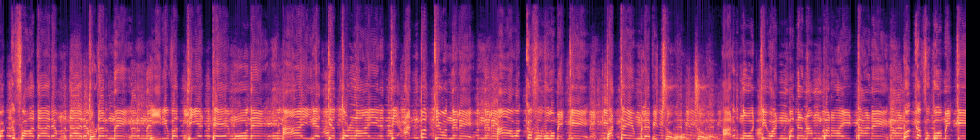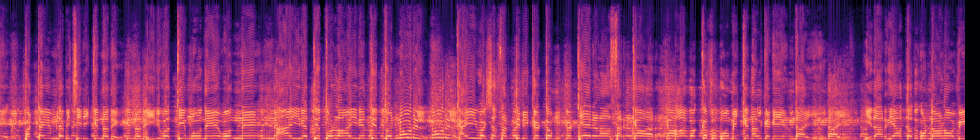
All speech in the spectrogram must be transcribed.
വഖഫ് ആധാരം തുടർന്ന് ഇരുപത്തിയെട്ട് മൂന്ന് ആയിരത്തി തൊള്ളായിരത്തി അൻപത്തി ഒന്നിൽ ആ വഖഫ് ഭൂമിക്ക് പട്ടയം ലഭിച്ചു. അറുന്നൂറ്റി ഒൻപത് നമ്പർ ആയിട്ടാണ് വഖഫ് ഭൂമിക്ക് പട്ടയം ലഭിച്ചിരിക്കുന്നത്. ഇരുപത്തിമൂന്ന് ഒന്ന് ആയിരത്തി തൊള്ളായിരത്തി തൊണ്ണൂറിൽ കൈവശ സർട്ടിഫിക്കറ്റും കേരള സർക്കാർ ആ നൽകുകയുണ്ടായി. ഇതറിയാത്തത് കൊണ്ടാണോ വി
